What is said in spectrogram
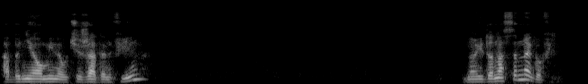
aby nie ominął Cię żaden film. No i do następnego filmu.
